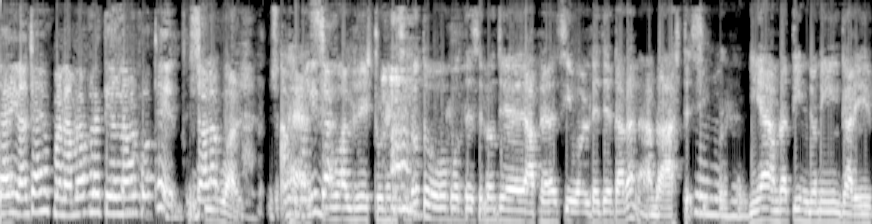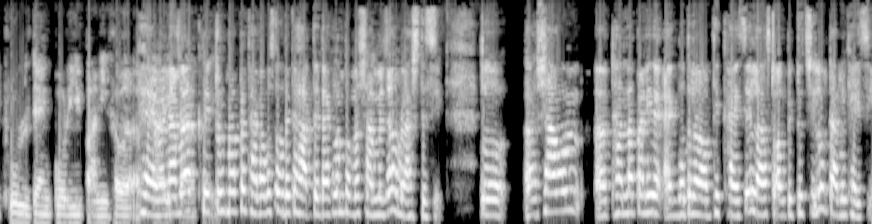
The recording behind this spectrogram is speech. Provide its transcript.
জানি না যাই হোক মানে আমরা ওখানে তেল নেওয়ার পথে সি ওয়ার্ল্ড রেস্টুরেন্ট ছিল। তো ও বলতেছিল যে আপনারা সি ওয়ার্ল্ডে যে দাঁড়ান আমরা আসতেছি। নিয়ে আমরা তিনজনই গাড়ি ফুল ট্যাঙ্ক করি পানি খাওয়া হ্যাঁ মানে আমরা পেট্রোল পাম্পে থাকা অবস্থা ওদেরকে হাতে দেখলাম তোমরা সামনে যাও আমরা আসতেছি। তো শাওন ঠান্ডা পানির এক বোতলের অর্ধেক খাইছে লাস্ট অল্প একটু ছিল ওটা আমি খাইছি।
